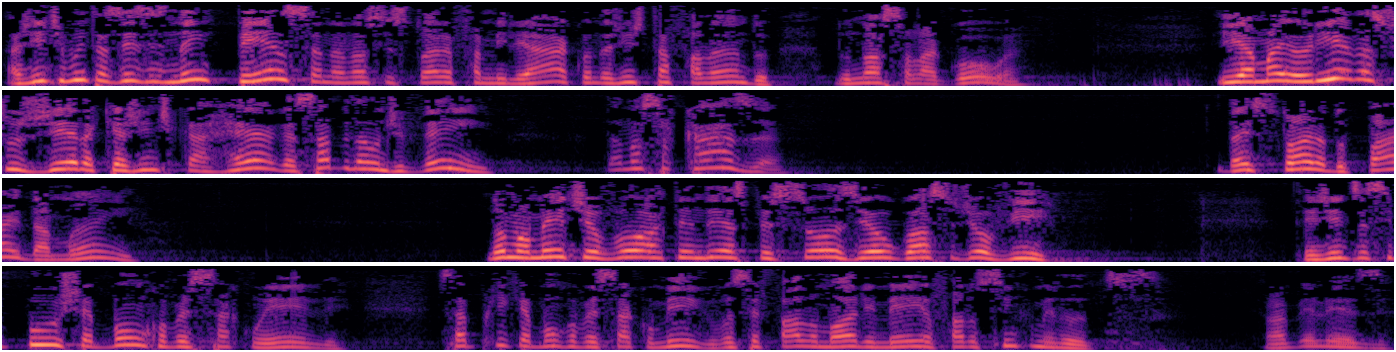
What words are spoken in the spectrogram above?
a gente muitas vezes nem pensa na nossa história familiar quando a gente está falando do nossa lagoa. E a maioria da sujeira que a gente carrega, sabe de onde vem? Da nossa casa da história do pai, da mãe. Normalmente eu vou atender as pessoas e eu gosto de ouvir. Tem gente que diz assim, puxa, é bom conversar com ele. Sabe por que é bom conversar comigo? Você fala uma hora e meia, eu falo cinco minutos. É uma beleza.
